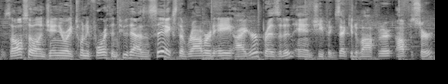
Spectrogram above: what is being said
It's also on January 24th in 2006 that Robert A. Iger, president and chief executive officer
